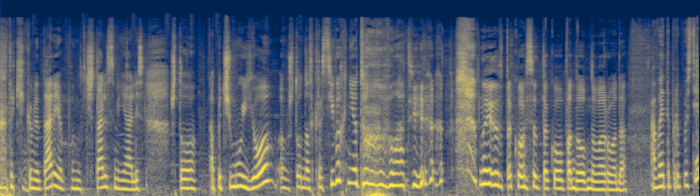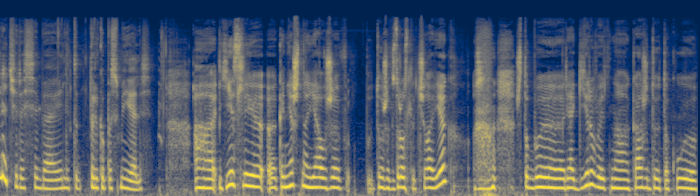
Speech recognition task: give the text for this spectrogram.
такие комментарии читали, смеялись, что а почему ее, что у нас красивых нету в Латвии, ну и такого все такого подобного рода. А вы это пропустили через себя или только посмеялись? А, если, э, конечно, я уже тоже взрослый человек, чтобы реагировать на каждую такую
